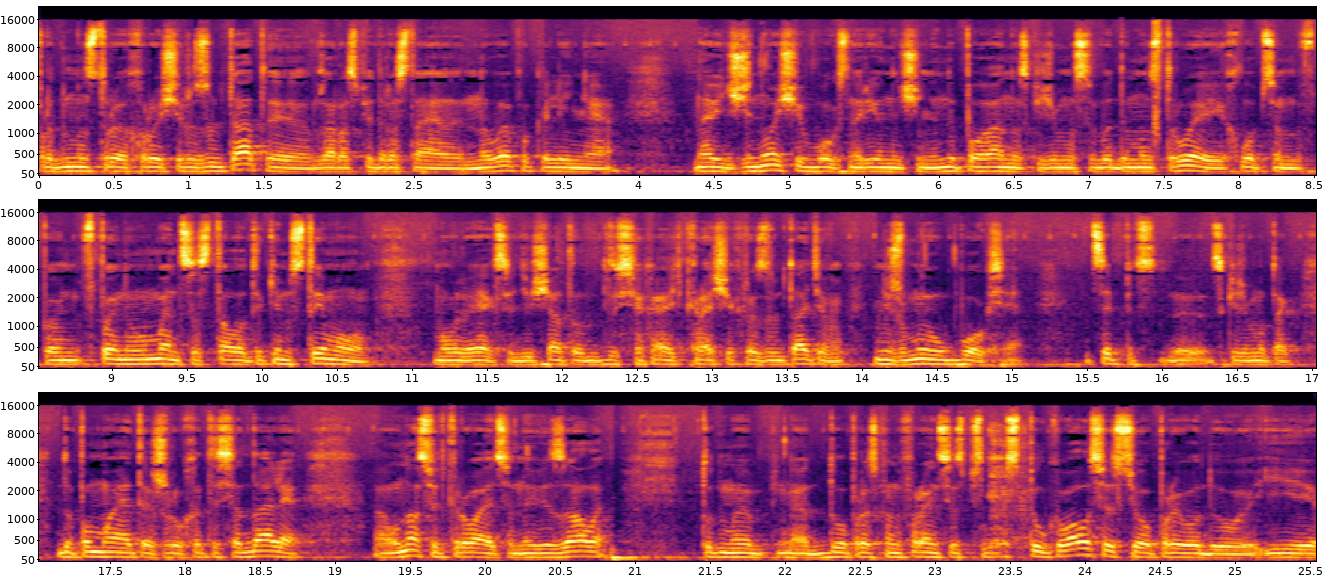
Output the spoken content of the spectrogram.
продемонструє хороші результати. Зараз підростає нове покоління. Навіть жіночий бокс на Рівненщині непогано, скажімо, себе демонструє, і хлопцям в пев- в певний момент це стало таким стимулом. Мовляв, як це дівчата досягають кращих результатів, ніж ми у боксі. Це е, скажімо так, допомагає теж рухатися далі. Е, У нас відкриваються нові зали. Тут ми е, до прес-конференції спіл- спілкувалися з цього приводу, і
